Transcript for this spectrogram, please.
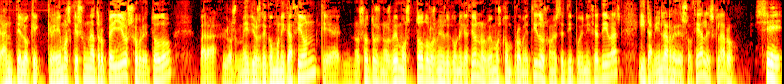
ante lo que creemos que es un atropello, sobre todo para los medios de comunicación, que nosotros nos vemos, todos los medios de comunicación, nos vemos comprometidos con este tipo de iniciativas y también las redes sociales, claro. Sí,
